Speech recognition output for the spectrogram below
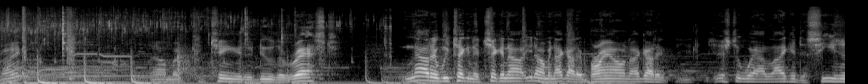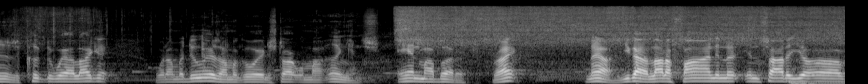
Right? Now I'm gonna continue to do the rest. Now that we're taking the chicken out, you know, I mean, I got it brown. I got it just the way I like it. The seasonings are cooked the way I like it. What I'm gonna do is I'm gonna go ahead and start with my onions and my butter, right? Now, you got a lot of fine in the inside of your uh,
